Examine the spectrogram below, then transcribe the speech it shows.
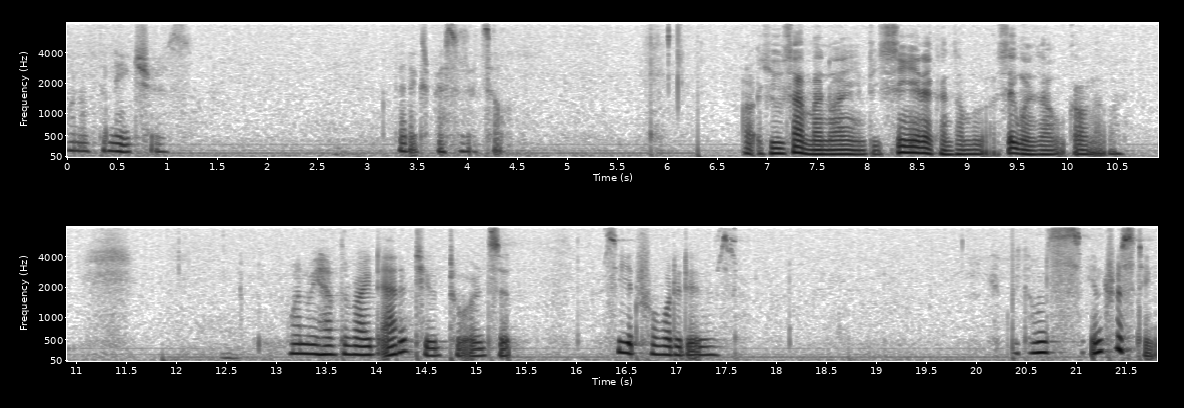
One of the natures that expresses itself. အယူဆမှန်သွားရင်ဒီစင်ရတဲ့ခံစားမှုကစိတ်ဝင်စားဖို့ကောင်းလာပါတယ် When we have the right attitude towards it, see it for what it is, it becomes interesting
